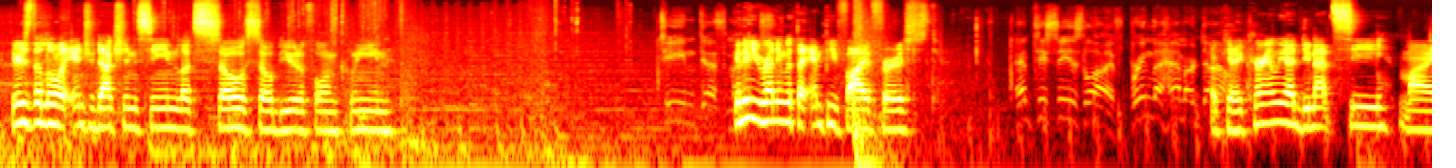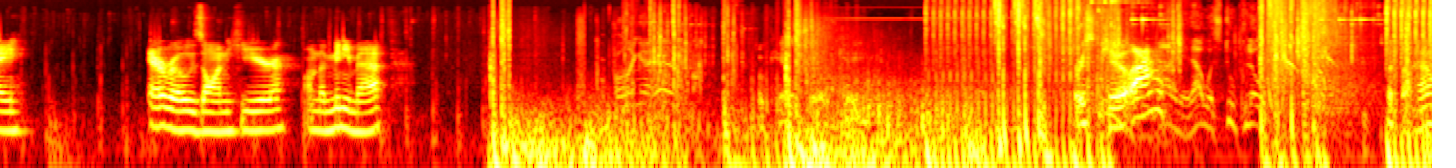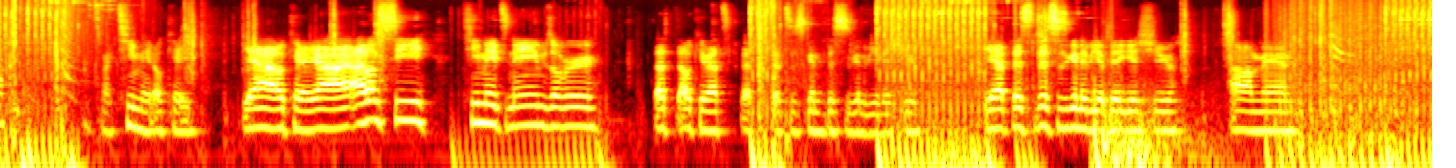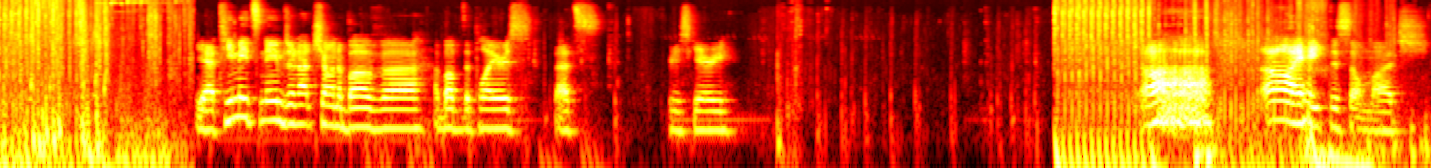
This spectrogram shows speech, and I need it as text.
Here's the little introduction scene. Looks so, so beautiful and clean. Gonna be running with the MP5 first. MTC is live. Bring the hammer down. Okay, currently I do not see my arrows on here on the mini map. Pulling ahead. Okay, okay, okay. First kill. Ah! That was too close. What the hell? It's my teammate. Okay. Yeah. Okay. Yeah. I, I don't see teammates' names over that okay, that's that's that's just gonna this is gonna be an issue. Yep, this this is gonna be a big issue. Oh man. Yeah, teammates' names are not shown above uh above the players. That's pretty scary. Oh, oh, I hate this so much.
